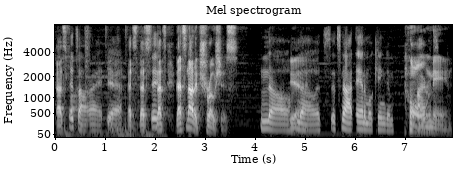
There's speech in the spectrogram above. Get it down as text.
that's fine. it's all right. yeah. That's that's It- that's that's not atrocious. No, Yeah. no, it's it's not Animal Kingdom. Oh Pirates. man.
